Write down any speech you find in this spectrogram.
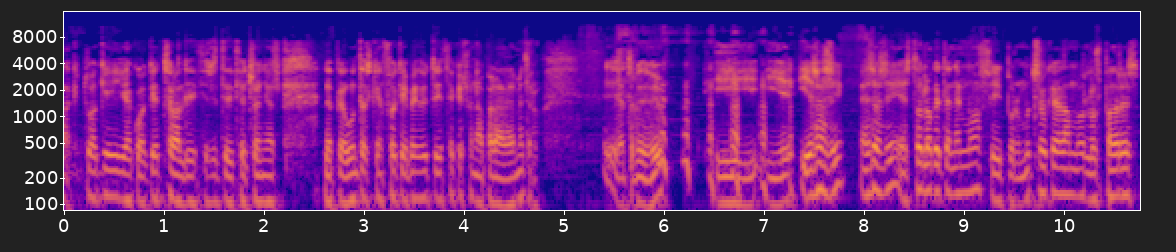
Aquí, tú aquí a cualquier chaval de 17, 18 años le preguntas quién fue Quevedo y te dice que es una parada de metro. Y ya te lo digo yo. Y, y, y, es así, es así. Esto es lo que tenemos y por mucho que hagamos los padres,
